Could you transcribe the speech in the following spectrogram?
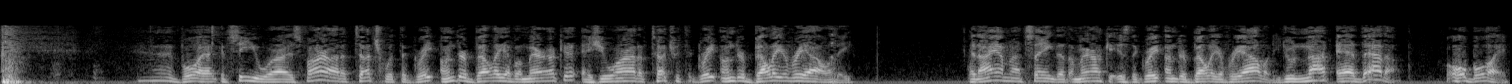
Eh, boy, I can see you are as far out of touch with the great underbelly of America as you are out of touch with the great underbelly of reality. And I am not saying that America is the great underbelly of reality. Do not add that up. Oh boy.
